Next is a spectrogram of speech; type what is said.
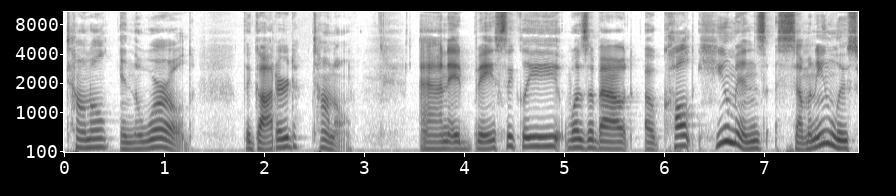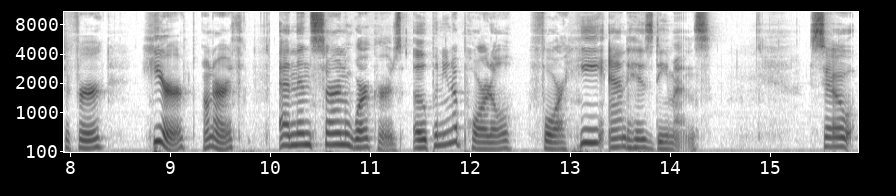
tunnel in the world, the Gotthard Tunnel. And it basically was about occult humans summoning Lucifer here on Earth, and then CERN workers opening a portal for he and his demons. So,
